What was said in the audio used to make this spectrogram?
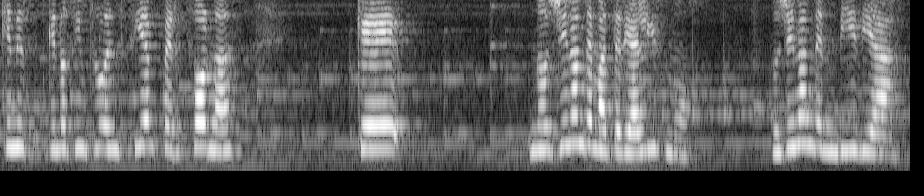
Que nos, que nos influencien personas que nos llenan de materialismo, nos llenan de envidia,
